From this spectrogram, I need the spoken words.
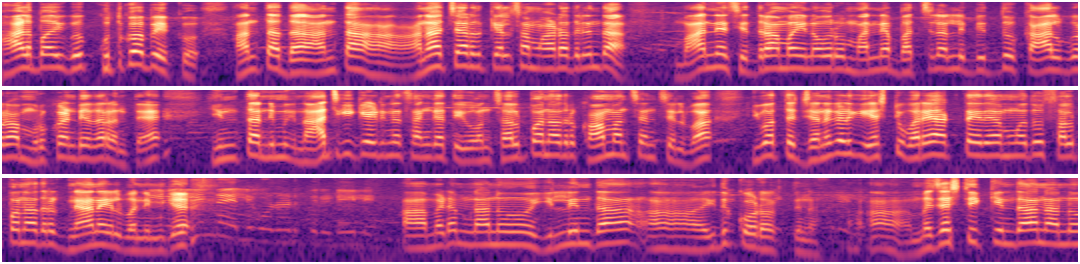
ಹಾಳ್ಬಾವಿಗೆ ಕುತ್ಕೋಬೇಕು. ಅಂತ ಅಂತ ಅನಾಚಾರದ ಕೆಲಸ ಮಾಡೋದ್ರಿಂದ ಮಾನ್ಯ ಸಿದ್ದರಾಮಯ್ಯನವರು ಮೊನ್ನೆ ಬಚ್ಚಲಲ್ಲಿ ಬಿದ್ದು ಕಾಲ್ಗುರ ಮುರ್ಕೊಂಡಿದ್ದಾರಂತೆ. ಇಂಥ ನಿಮಗೆ ನಾಚಿಕೆಗೇಡಿನ ಸಂಗತಿ ಒಂದು ಸ್ವಲ್ಪನಾದರೂ ಕಾಮನ್ ಸೆನ್ಸ್ ಇಲ್ವಾ? ಇವತ್ತು ಜನಗಳಿಗೆ ಎಷ್ಟು ಹೊರೆ ಆಗ್ತಾ ಇದೆ ಅನ್ನೋದು ಸ್ವಲ್ಪನಾದರೂ ಜ್ಞಾನ ಇಲ್ವಾ ನಿಮಗೆ? ಮೇಡಮ್ ನಾನು ಇಲ್ಲಿಂದ ಇದಕ್ಕೆ ಹೋಗ್ತೀನಿ ಹಾಂ ಮೆಜೆಸ್ಟಿಕ್ಕಿಂದ ನಾನು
